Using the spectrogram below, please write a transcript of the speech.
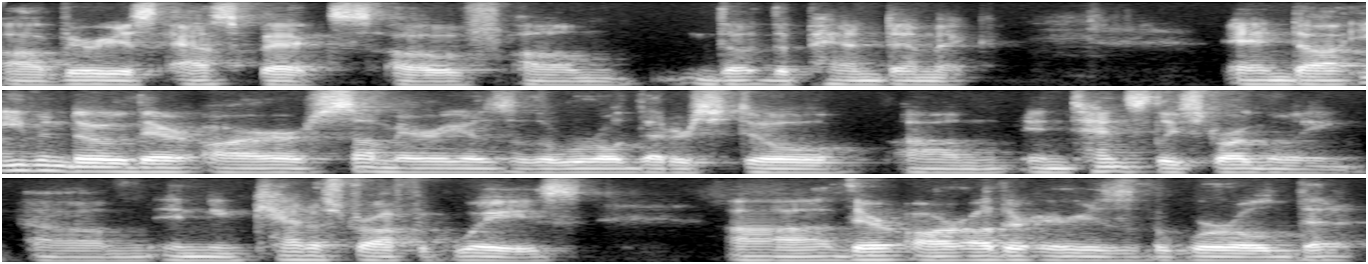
uh, various aspects of um, the, the pandemic. And uh, even though there are some areas of the world that are still um, intensely struggling um, in, in, catastrophic ways, uh, there are other areas of the world that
